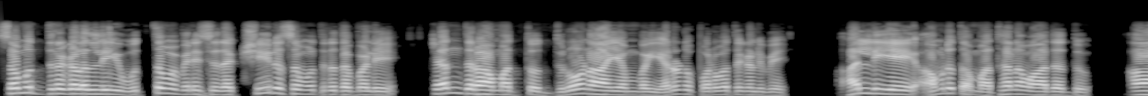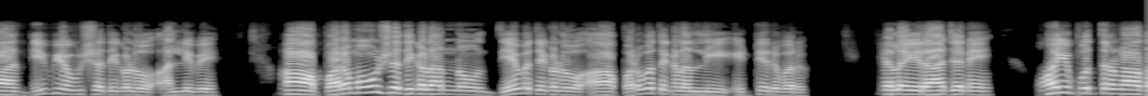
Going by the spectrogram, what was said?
ಸಮುದ್ರಗಳಲ್ಲಿ ಉತ್ತಮವೆನಿಸಿದ ಕ್ಷೀರ ಸಮುದ್ರದ ಬಳಿ ಚಂದ್ರ ಮತ್ತು ದ್ರೋಣ ಎಂಬ ಎರಡು ಪರ್ವತಗಳಿವೆ. ಅಲ್ಲಿಯೇ ಅಮೃತ ಮಥನವಾದದ್ದು ಆ ದಿವ್ಯ ಔಷಧಿಗಳು ಅಲ್ಲಿವೆ. ಆ ಪರಮೌಷಧಿಗಳನ್ನು ದೇವತೆಗಳು ಆ ಪರ್ವತಗಳಲ್ಲಿ ಇಟ್ಟಿರುವರು. ಎಲೈ ರಾಜನೇ, ವಾಯುಪುತ್ರನಾದ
